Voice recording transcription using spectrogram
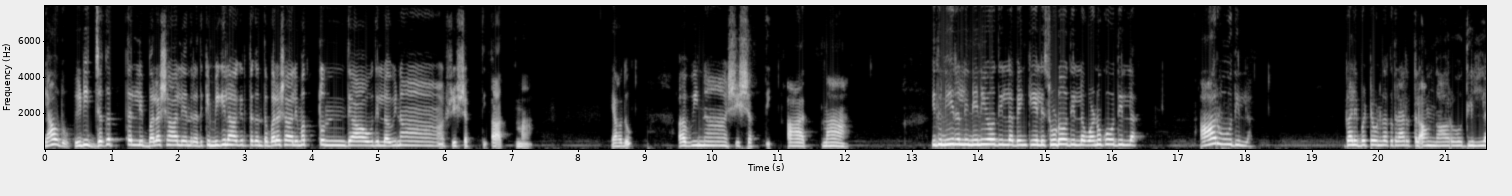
ಯಾವುದು? ಇಡೀ ಜಗತ್ತಲ್ಲಿ ಬಲಶಾಲಿ ಅಂದರೆ ಅದಕ್ಕೆ ಮಿಗಿಲಾಗಿರ್ತಕ್ಕಂಥ ಬಲಶಾಲಿ ಮತ್ತೊಂದ್ಯಾವುದಿಲ್ಲ. ಅವಿನಾಶಿ ಶಕ್ತಿ, ಆತ್ಮ. ಯಾವುದು? ಅವಿನಾಶಿ ಶಕ್ತಿ. ಆತ್ಮ. ಇದು ನೀರಲ್ಲಿ ನೆನೆಯೋದಿಲ್ಲ, ಬೆಂಕಿಯಲ್ಲಿ ಸುಡೋದಿಲ್ಲ, ಒಣಗೋದಿಲ್ಲ, ಆರುವುದಿಲ್ಲ. ಗಾಳಿ ಬಟ್ಟೆ ಒಣಗಾಕಿದ್ರೆ ಆರುತ್ತಲ್ಲ ಹಂಗೆ ಆರೋದಿಲ್ಲ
